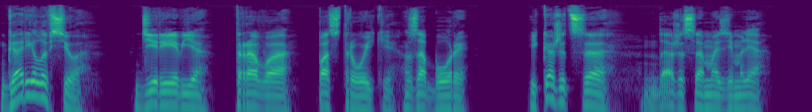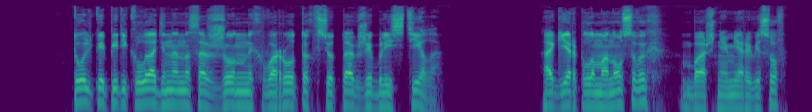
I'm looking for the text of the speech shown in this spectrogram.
Горело все. Деревья, трава, постройки, заборы. И, кажется, даже сама земля. Только перекладина на сожженных воротах все так же блестела. А герб Ломоносовых, башня меры весов,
